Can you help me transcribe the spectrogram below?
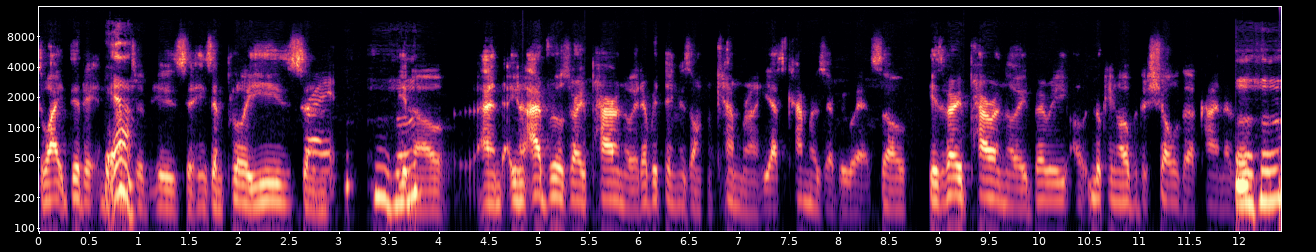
Dwight did it in yeah. front of his his employees, and right. mm-hmm. you know, and you know Avril's very paranoid. Everything is on camera. He has cameras everywhere, so he's very paranoid, very uh, looking over the shoulder kind of mm-hmm.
